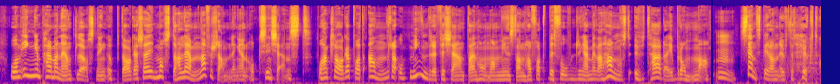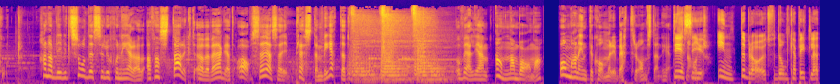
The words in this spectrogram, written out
Och om ingen permanent lösning uppdagar sig måste han lämna församlingen och sin tjänst. Och han klagar på att andra och mindre förtjänta än honom minsann har fått befordringar medan han måste uthärda i Bromma. Mm. Sen spelar han ut ett högt kort. Han har blivit så desillusionerad att han starkt överväger att avsäga sig prästämbetet och välja en annan bana om han inte kommer i bättre omständigheter Det snart. ser ju inte bra ut för domkapitlet.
